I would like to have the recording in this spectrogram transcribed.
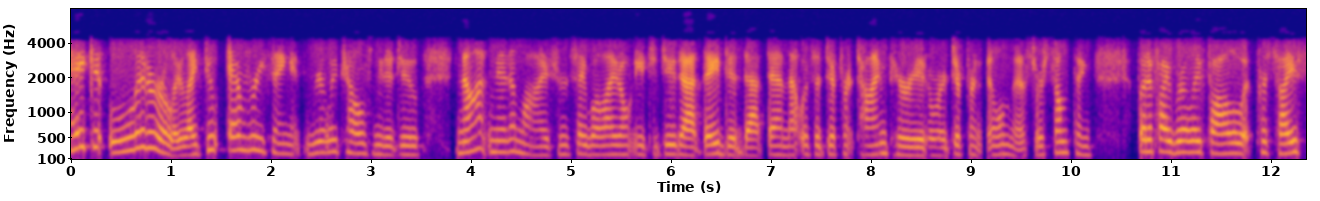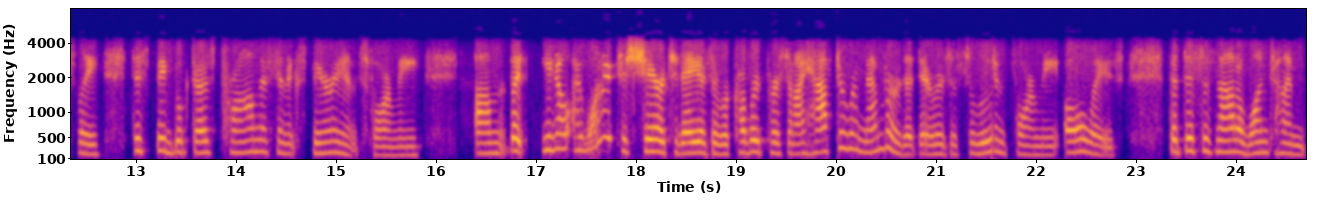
take it literally like do everything it really tells me to do not minimize and say well i don't need to do that. They did that then. That was a different time period or a different illness or something. But if i really follow it precisely this big book does promise an experience for me. Um, but you know i wanted to share today as a recovered person i have to remember that there is a solution for me always that this is not a one time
